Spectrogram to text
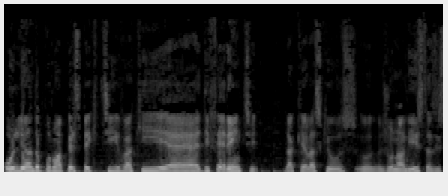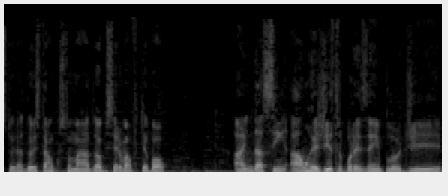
olhando por uma perspectiva que é diferente daquelas que os, os jornalistas e historiadores estavam acostumados a observar o futebol. Ainda assim, há um registro, por exemplo, de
